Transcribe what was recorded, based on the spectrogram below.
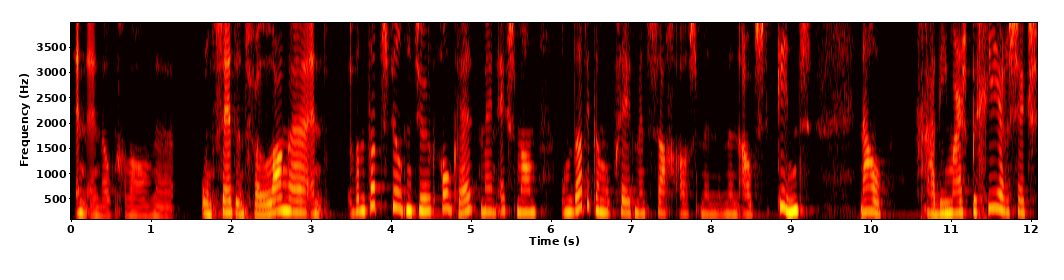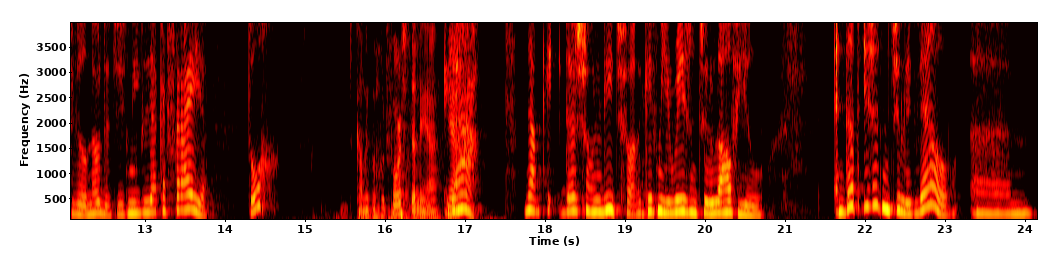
en, en ook gewoon ontzettend verlangen. En, want dat speelt natuurlijk ook, hè, mijn ex-man, omdat ik hem op een gegeven moment zag als mijn, mijn oudste kind. Nou, ga die maar eens begeren seksueel. Nou, dat is niet lekker vrijen, toch? Dat kan ik me goed voorstellen, ja. Ja. ja. Nou, er is zo'n lied van Give me a reason to love you. En dat is het natuurlijk wel. Um,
